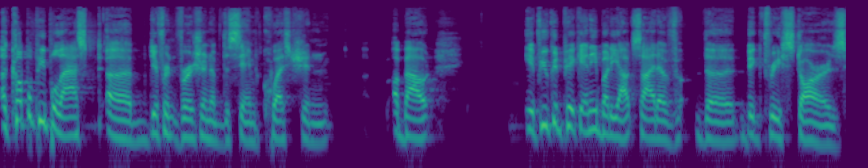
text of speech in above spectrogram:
A couple people asked a different version of the same question about if you could pick anybody outside of the big three stars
